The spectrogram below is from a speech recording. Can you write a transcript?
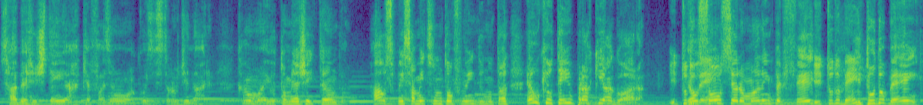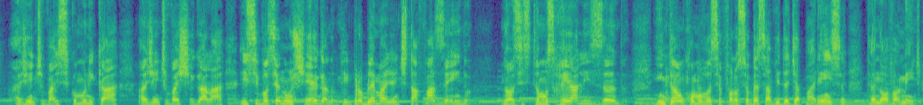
sabe? A gente tem ah, quer fazer uma coisa extraordinária. Calma, eu tô me ajeitando. Ah, os pensamentos não estão fluindo, não estão. É o que eu tenho para aqui agora. E tudo eu bem. sou um ser humano imperfeito. E tudo bem. E tudo bem. A gente vai se comunicar, a gente vai chegar lá. E se você não chega, não tem problema, a gente está fazendo. Nós estamos realizando. Então, como você falou sobre essa vida de aparência, então, novamente,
